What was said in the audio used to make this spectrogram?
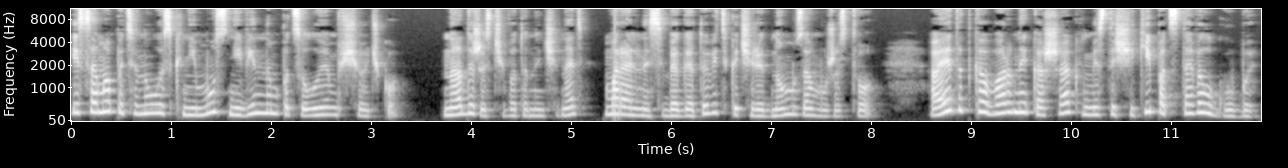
и сама потянулась к нему с невинным поцелуем в щечку. Надо же с чего-то начинать морально себя готовить к очередному замужеству. А этот коварный кошак вместо щеки подставил губы.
